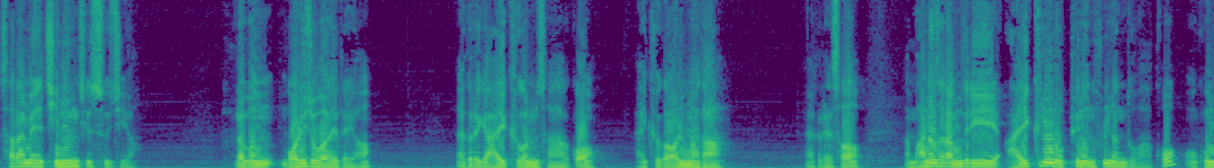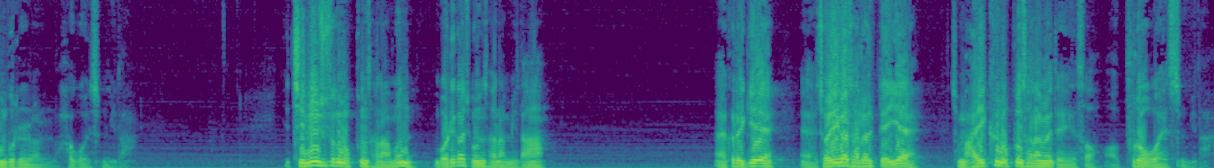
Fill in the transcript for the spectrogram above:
사람의 지능 지수지요. 여러분, 머리 좋아야 돼요. 그러게 IQ 검사하고 IQ가 얼마다. 그래서 많은 사람들이 IQ를 높이는 훈련도 하고 공부를 하고 있습니다. 지능 지수가 높은 사람은 머리가 좋은 사람이다. 예, 그러기에 예, 저희가 자랄 때에 좀 IQ 높은 사람에 대해서 어, 부러워했습니다.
